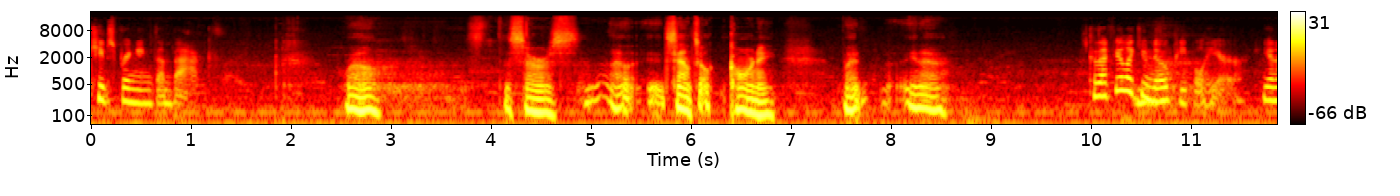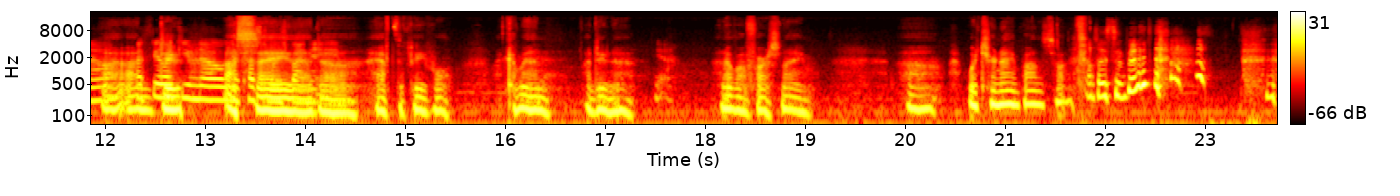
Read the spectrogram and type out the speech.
keeps bringing them back? well, the service, uh, it sounds so corny, but, you know, Because I feel like you know people here. You know, I- I feel do- like you know your I customers say by that name. uh, half the people that come in, I do know. Yeah. I know my first name. Uh, what's your name, by the side? Elizabeth.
